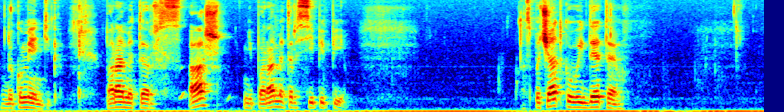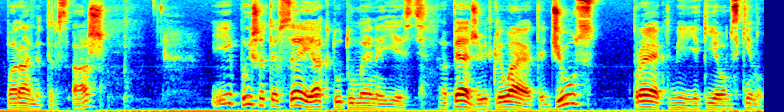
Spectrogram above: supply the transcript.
документика. Параметр H і параметр CPP. Спочатку ви йдете параметр H і пишете все, як тут у мене є. Опять же, відкриваєте Juice, проект мій, який я вам скинув,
